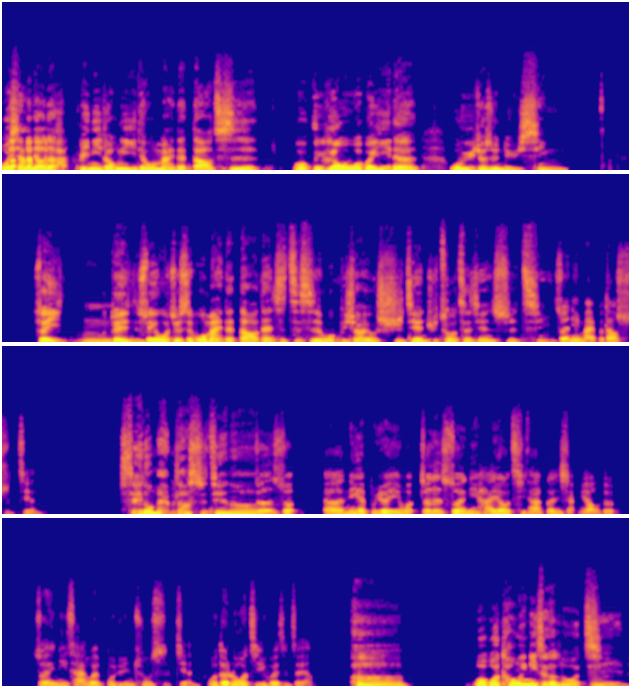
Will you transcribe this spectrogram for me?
我想要的比你容易一点，我买得到，只是我因为我唯一的物欲就是旅行。所以，嗯，对，所以我就是我买得到，但是只是我必须要有时间去做这件事情。所以你买不到时间，谁都买不到时间啊。就是说，呃，你也不愿意为，就是所以你还有其他更想要的，所以你才会不匀出时间。我的逻辑会是这样。呃，我我同意你这个逻辑，嗯，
